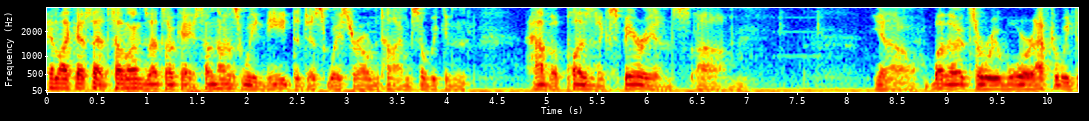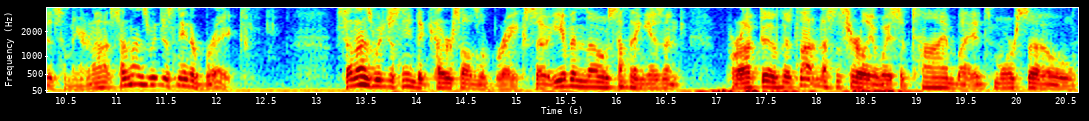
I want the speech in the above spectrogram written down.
And like I said, sometimes that's okay. Sometimes we need to just waste our own time so we can have a pleasant experience. Um, you know, whether it's a reward after we did something or not. Sometimes we just need a break. Sometimes we just need to cut ourselves a break. So even though something isn't productive, it's not necessarily a waste of time, but it's more so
